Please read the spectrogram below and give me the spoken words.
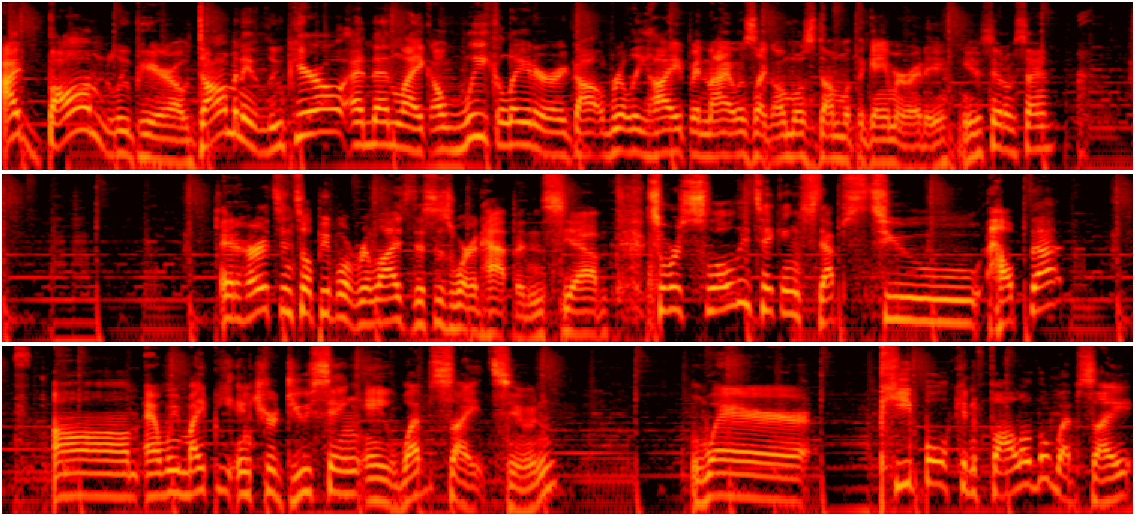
I bombed Loop Hero, dominated Loop Hero, and then like a week later it got really hype, and I was like almost done with the game already. You see what I'm saying? It hurts until people realize this is where it happens. Yeah. So we're slowly taking steps to help that. Um, and we might be introducing a website soon where people can follow the website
